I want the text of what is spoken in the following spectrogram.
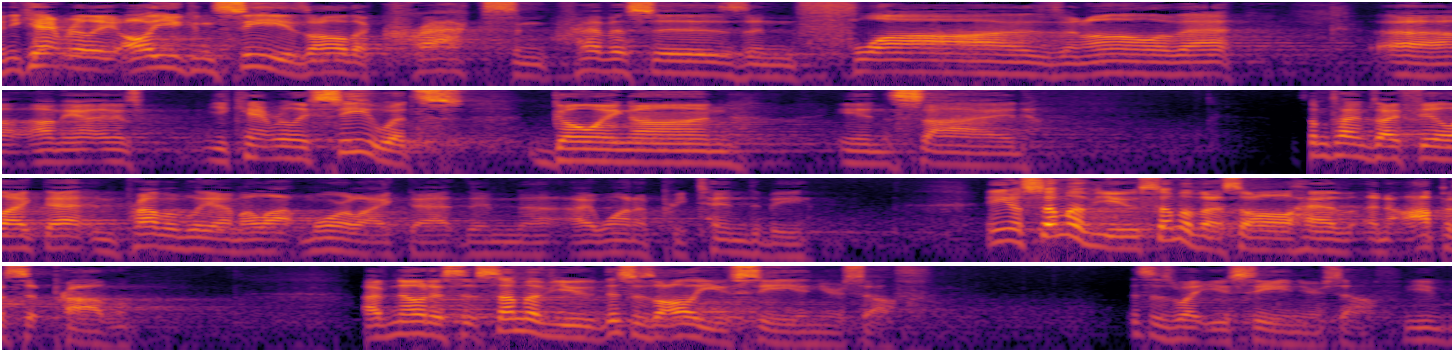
and you can't really. All you can see is all the cracks and crevices and flaws and all of that uh, on the and it's, you can't really see what's going on inside. Sometimes I feel like that, and probably I'm a lot more like that than uh, I want to pretend to be. And you know, some of you, some of us all have an opposite problem. I've noticed that some of you, this is all you see in yourself. This is what you see in yourself. You,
